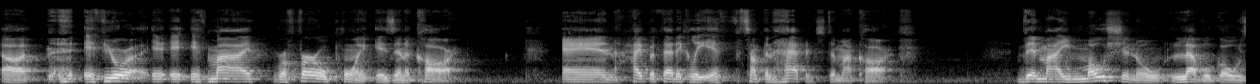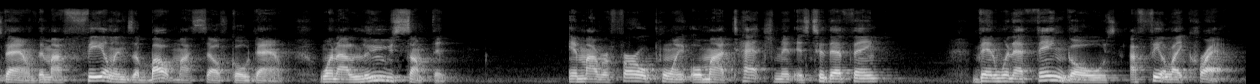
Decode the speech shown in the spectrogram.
uh, if you're, if my referral point is in a car, and hypothetically, if something happens to my car, then my emotional level goes down. Then my feelings about myself go down. When I lose something and my referral point or my attachment is to that thing, then when that thing goes, I feel like crap.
